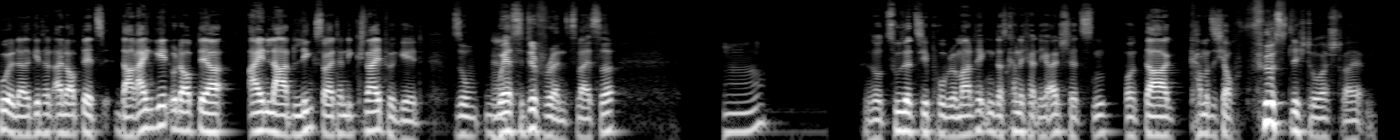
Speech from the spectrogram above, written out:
cool, da geht halt einer, ob der jetzt da reingeht oder ob der einladen links weiter in die Kneipe geht. So, where's the difference, weißt du? Mhm. So zusätzliche Problematiken, das kann ich halt nicht einschätzen. Und da kann man sich auch fürstlich drüber streiten.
